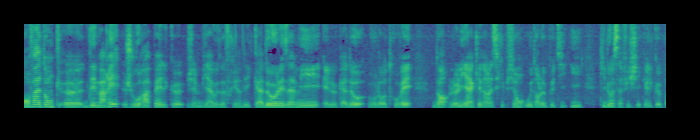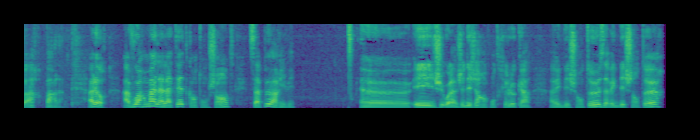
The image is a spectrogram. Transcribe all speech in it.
on va donc euh, démarrer. Je vous rappelle que j'aime bien vous offrir des cadeaux les amis et le cadeau vous le retrouvez dans le lien qui est dans la description ou dans le petit i qui doit s'afficher quelque part par là. Alors, avoir mal à la tête quand on chante, ça peut arriver. Euh, et voilà, j'ai déjà rencontré le cas avec des chanteuses, avec des chanteurs.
